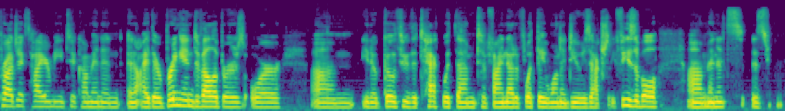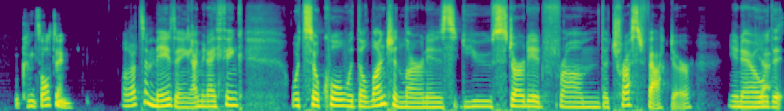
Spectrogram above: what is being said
Projects hire me to come in and, and either bring in developers or, um, you know, go through the tech with them to find out if what they want to do is actually feasible. Um, and it's, it's consulting. Well, that's amazing. I mean, I think what's so cool with the lunch and learn is you started from the trust factor, you know, yes. the,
